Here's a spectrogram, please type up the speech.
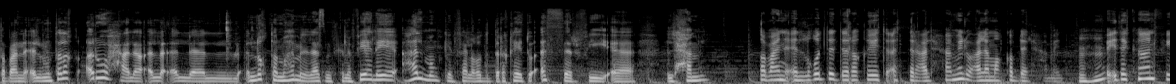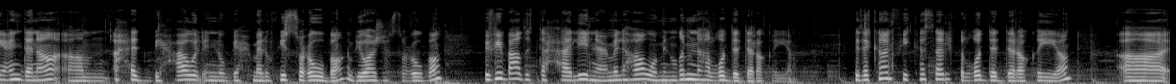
طبعا المنطلق أروح على ال- ال- ال- النقطة المهمة اللي لازم نتكلم فيها اللي هي هل ممكن فعل الغدة الدرقية تؤثر في آه، الحمل؟ طبعا الغدة الدرقية تاثر على الحمل وعلى ما قبل الحمل. فإذا كان في عندنا أحد بيحاول إنه بيحمل وفي صعوبة بيواجه صعوبة ففي بعض التحاليل نعملها ومن ضمنها الغدة الدرقية اذا كان في كسل في الغدة الدرقية آه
